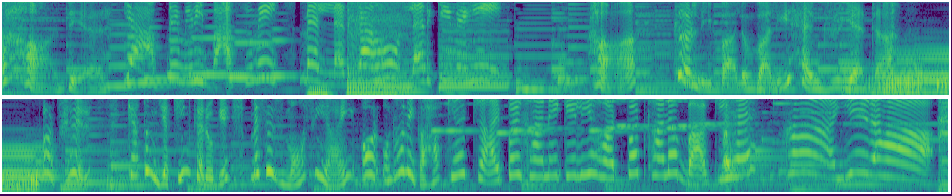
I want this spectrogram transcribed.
हाँ डियर क्या आपने मेरी बात सुनी? मैं लड़का हूँ लड़की नहीं। हाँ कर्ली बालों वाली हेनरिएटा और फिर क्या तुम यकीन करोगे मिसेस मौसी आई और उन्होंने कहा क्या चाय पर खाने के लिए हॉटपॉट खाना बाकी है? हाँ ये रहा।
